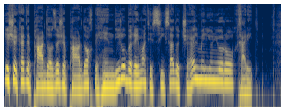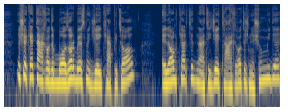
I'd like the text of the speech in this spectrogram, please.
یه شرکت پردازش پرداخت هندی رو به قیمت 340 میلیون یورو خرید. یه شرکت تحقیقات بازار به اسم جی کپیتال اعلام کرد که نتیجه تحقیقاتش نشون میده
